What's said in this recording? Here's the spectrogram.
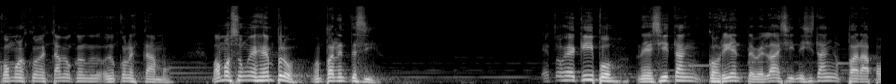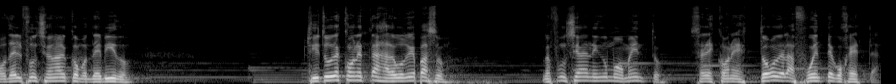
cómo nos conectamos cómo nos conectamos. Vamos a un ejemplo, un paréntesis. Estos equipos necesitan corriente, ¿verdad? Necesitan para poder funcionar como debido. Si tú desconectas algo, ¿qué pasó? No funciona en ningún momento. Se desconectó de la fuente correcta.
